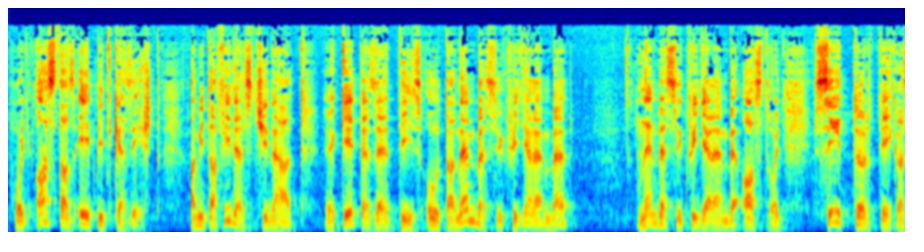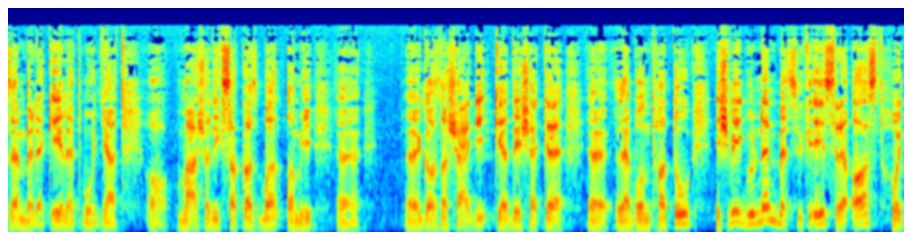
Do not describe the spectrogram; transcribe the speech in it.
hogy azt az építkezést, amit a Fidesz csinált 2010 óta nem veszük figyelembe, nem veszük figyelembe azt, hogy széttörték az emberek életmódját a második szakaszban, ami gazdasági kérdésekre lebontható, és végül nem veszük észre azt, hogy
